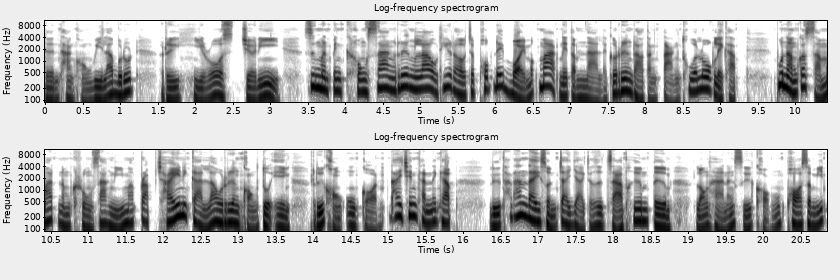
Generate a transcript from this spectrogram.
เดินทางของวีรบุรุษ หรือ Hero's Journey ซึ่งมันเป็นโครงสร้างเรื่องเล่าที่เราจะพบได้บ่อยมากๆ ในตำนานและก็เรื่องราวต่างๆ ทั่วโลกเลยครับ ผู้นำก็สามารถนำโครงสร้างนี้มาปรับใช้ในการเล่าเรื่องของตัวเอง หรือขององค์กรได้เช่นกันนะครับ หรือถ้าท่านใดสนใจอยากจะศึกษาเพิ่มเติม ลองหาหนังสือของพอสมิธ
